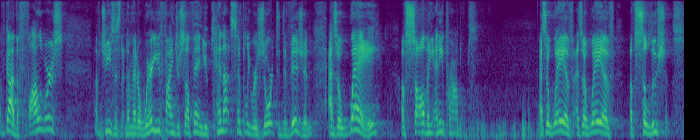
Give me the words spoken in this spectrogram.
of God, the followers of Jesus, that no matter where you find yourself in, you cannot simply resort to division as a way of solving any problems, as a way of, as a way of, of solutions.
